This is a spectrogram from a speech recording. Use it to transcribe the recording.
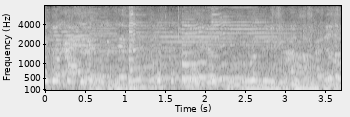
这个就是我的意思我的意思是说这个就是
